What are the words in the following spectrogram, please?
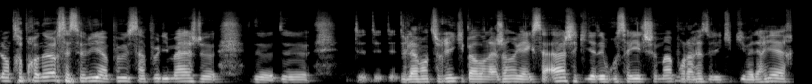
l'entrepreneur, c'est celui un peu, c'est un peu l'image de, de, de de, de, de l'aventurier qui part dans la jungle avec sa hache et qui a débroussaillé le chemin pour le reste de l'équipe qui va derrière.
